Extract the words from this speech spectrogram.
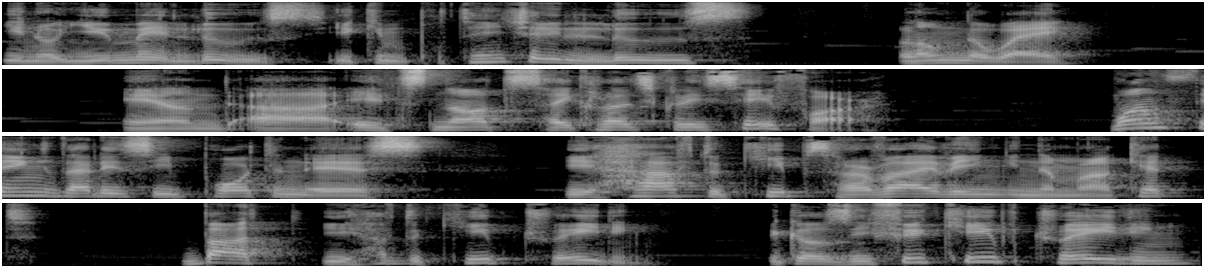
you know you may lose. You can potentially lose along the way, and uh, it's not psychologically safer. One thing that is important is you have to keep surviving in the market, but you have to keep trading. Because if you keep trading,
